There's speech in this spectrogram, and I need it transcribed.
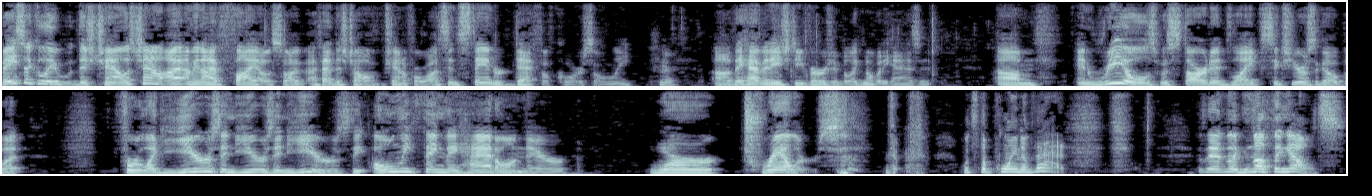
Basically, this channel, this channel, I, I mean, I have fio so I've, I've had this channel, channel for a while. It's in standard def, of course, only. Yeah. Uh, they have an HD version, but like nobody has it. Um, and Reelz was started like six years ago, but for like years and years and years, the only thing they had on there were trailers. What's the point of that? they had like nothing else.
